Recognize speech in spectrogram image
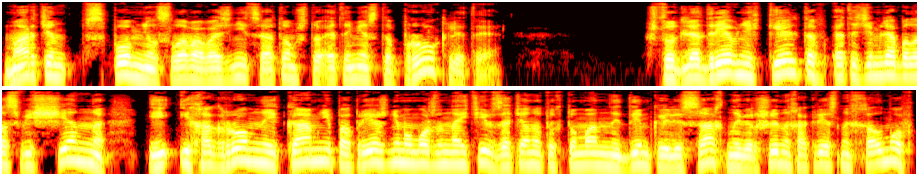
Мартин вспомнил слова возницы о том, что это место проклятое, что для древних кельтов эта земля была священна, и их огромные камни по-прежнему можно найти в затянутых туманной дымкой лесах на вершинах окрестных холмов.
